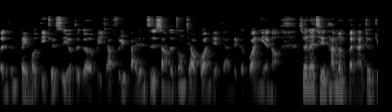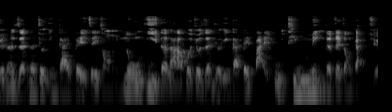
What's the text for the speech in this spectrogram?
本身背后的确是有这个比较属于白人至上的宗教观点这样的一个观念哦。所以呢，其实他们本来就觉得人呢就应该被这种奴役的啦，或者就人就应该被摆布听命的这种感觉。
